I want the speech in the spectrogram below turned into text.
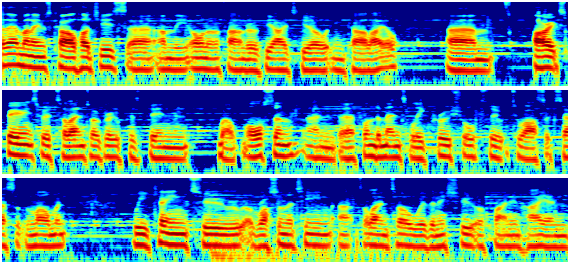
there, my name is Carl Hodges. Uh, I'm the owner and founder of the ITO in Carlisle. Um, our experience with Talento Group has been, well, awesome and uh, fundamentally crucial to, to our success at the moment. We came to Ross and the team at Talento with an issue of finding high-end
